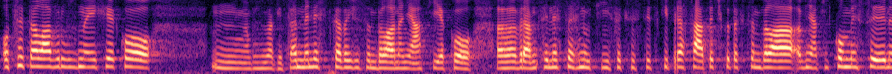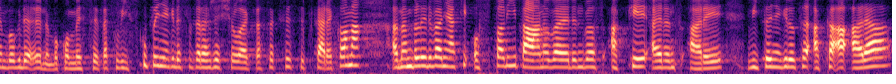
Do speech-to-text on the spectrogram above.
ocitala v různých jako mm, jsem taky feministka, takže jsem byla na nějaký jako uh, v rámci nesehnutí sexistický prasátečko, tak jsem byla v nějaký komisi nebo, kde, nebo komisi, takový skupině, kde se teda řešilo, jak ta sexistická reklama. A tam byly dva nějaký ospalí pánové, jeden byl z Aky a jeden z Ary. Víte někdo, co je Aka a Ara?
